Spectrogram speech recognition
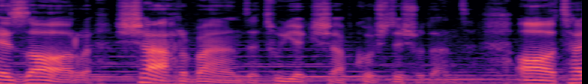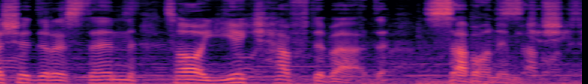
هزار شهروند تو یک شب کشته شدند. آتش درستن تا یک هفته بعد زبانه می‌کشید.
